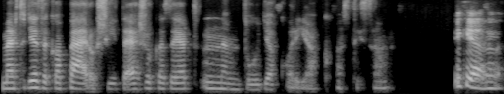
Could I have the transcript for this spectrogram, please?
mert hogy ezek a párosítások azért nem túl gyakoriak, azt hiszem. Igen,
